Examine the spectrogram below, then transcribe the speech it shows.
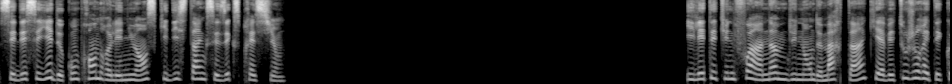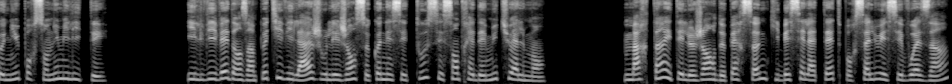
c'est d'essayer de comprendre les nuances qui distinguent ces expressions. Il était une fois un homme du nom de Martin qui avait toujours été connu pour son humilité. Il vivait dans un petit village où les gens se connaissaient tous et s'entraidaient mutuellement. Martin était le genre de personne qui baissait la tête pour saluer ses voisins,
